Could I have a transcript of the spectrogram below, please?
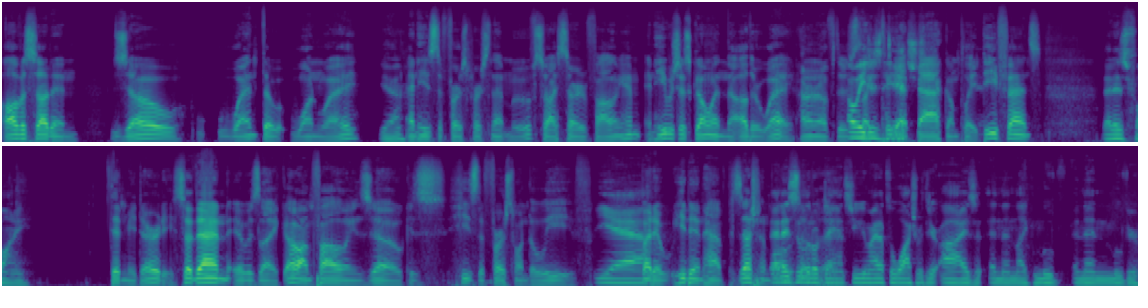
All of a sudden, Zoe went the one way, Yeah. and he's the first person that moved. So I started following him, and he was just going the other way. I don't know if there's Oh, like to ditched. get back on play defense. That is funny. Did me dirty. So then it was like, oh, I'm following Zoe because he's the first one to leave Yeah. but it, he didn't have possession. That is a little dance. You might have to watch with your eyes and then like move and then move your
